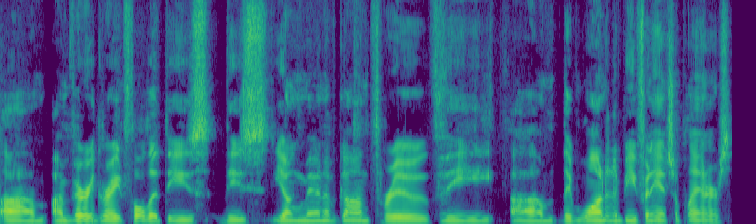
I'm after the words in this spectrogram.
Um, I'm very grateful that these these young men have gone through the. Um, they've wanted to be financial planners.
